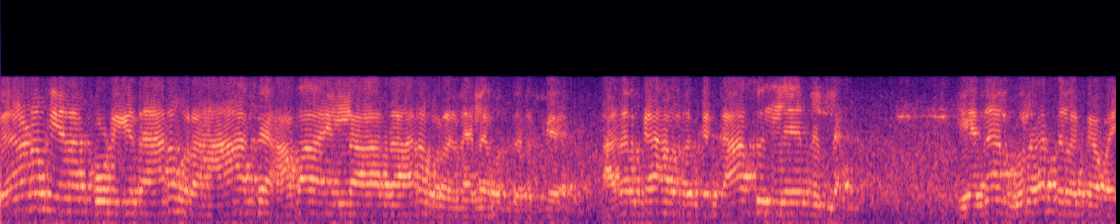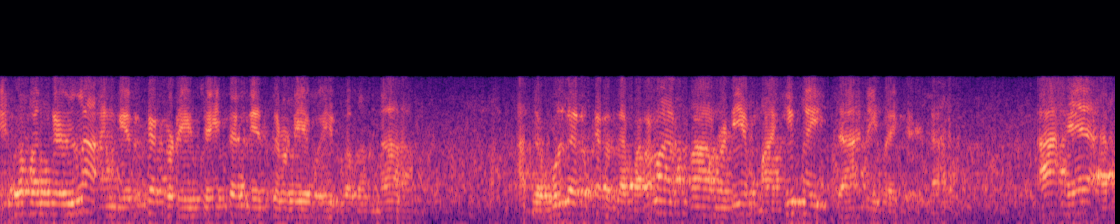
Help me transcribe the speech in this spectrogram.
வேணும் எனக்கூடியதான ஒரு ஆசை அவா இல்லாதான ஒரு நிலை வந்திருக்கு. அதற்காக அவருக்கு காசு இல்லைன்னு இல்லை. ஏன்னால் உலகத்தில் இருக்க வைபவங்கள்லாம் அங்க இருக்கக்கூடிய சைத்தன்யத்தினுடைய வைபவம் தான் அந்த உள்ள இருக்கிற அந்த பரமாத்மாவுடைய மகிமை தான் இவைகள்லாம். ஆகையால்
